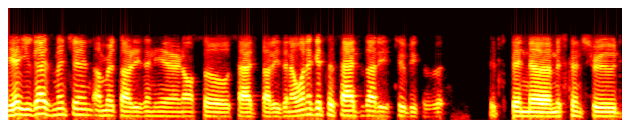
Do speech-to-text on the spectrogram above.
Yeah, you guys mentioned Amrit Amritdharis in here and also Sahajdharis, and I want to get to Sahajdharis too because it's been uh, misconstrued,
